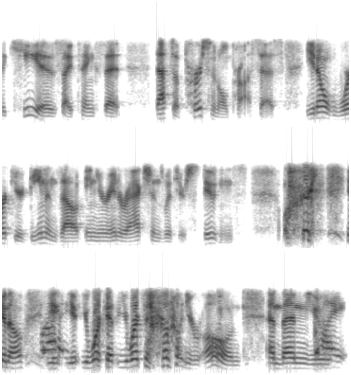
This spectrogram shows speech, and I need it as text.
the key is I think that that's a personal process. You don't work your demons out in your interactions with your students, or you know, Right. you, you you work it you work that out on your own, and then you Right.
